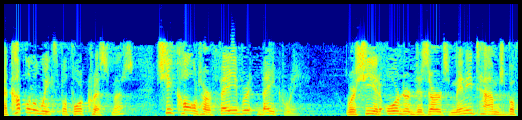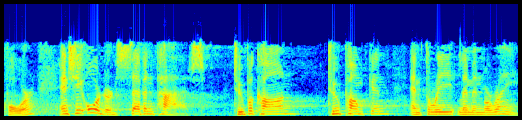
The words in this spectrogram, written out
A couple of weeks before Christmas, she called her favorite bakery where she had ordered desserts many times before, and she ordered seven pies two pecan, two pumpkin, and three lemon meringue.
